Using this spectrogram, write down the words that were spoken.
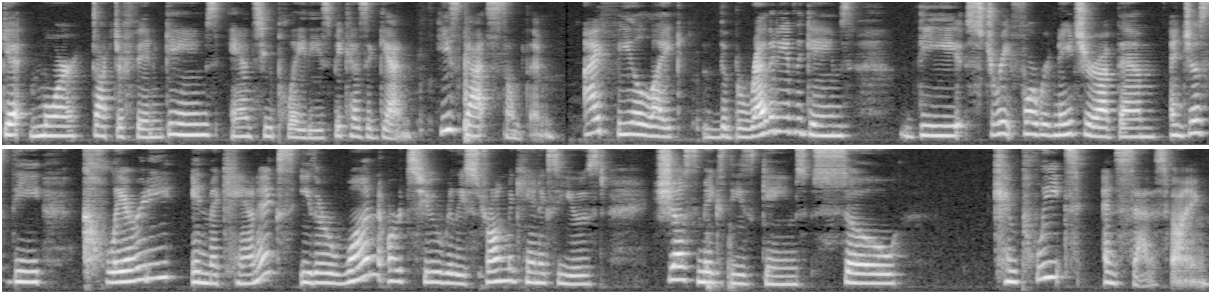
get more Dr. Finn games and to play these because, again, he's got something. I feel like the brevity of the games, the straightforward nature of them, and just the clarity in mechanics, either one or two really strong mechanics used, just makes these games so complete and satisfying.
